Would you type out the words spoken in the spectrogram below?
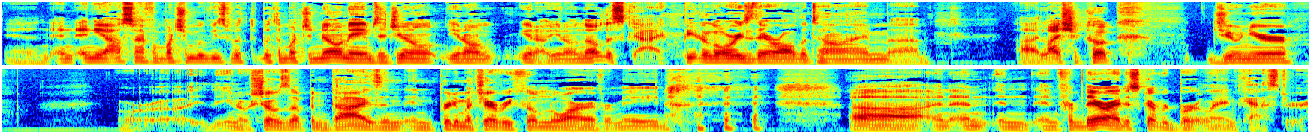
and and and you also have a bunch of movies with with a bunch of no names that you don't you don't you know you don't know this guy. Peter Lorre's there all the time. Uh, uh, Elisha Cook Jr. or uh, you know shows up and dies in, in pretty much every film noir ever made. Uh, and, and and and from there I discovered Burt Lancaster,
